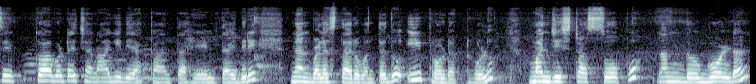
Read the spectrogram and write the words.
ಸಿಕ್ಕಾಬಟ್ಟೆ ಚೆನ್ನಾಗಿದೆ ಅಕ್ಕ ಅಂತ ಹೇಳ್ತಾ ಇದ್ದೀರಿ. ನಾನು ಬಳಸ್ತಾ ಇರುವಂಥದ್ದು ಈ ಪ್ರಾಡಕ್ಟ್ಗಳು ಮಂಜಿಷ್ಟ ಸೋಪು, ನಂದು ಗೋಲ್ಡನ್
